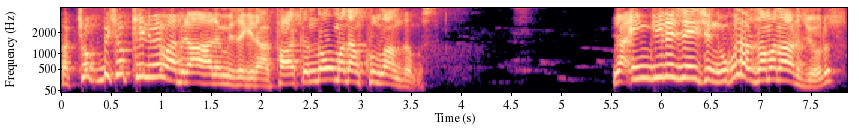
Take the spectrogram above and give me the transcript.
Bak çok birçok kelime var bile alemimize giren. Farkında olmadan kullandığımız. Ya İngilizce için bu kadar zaman harcıyoruz.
